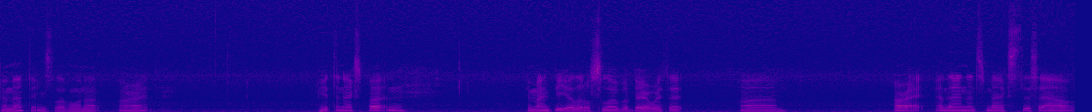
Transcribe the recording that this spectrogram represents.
and that thing's leveling up. Alright hit the next button. It might be a little slow but bear with it. Um, alright and then let's max this out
